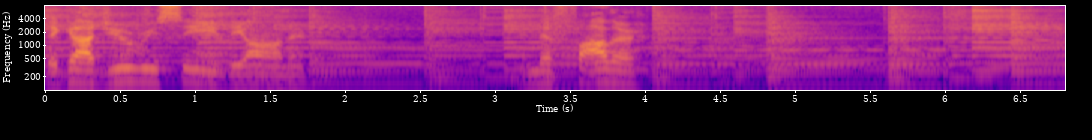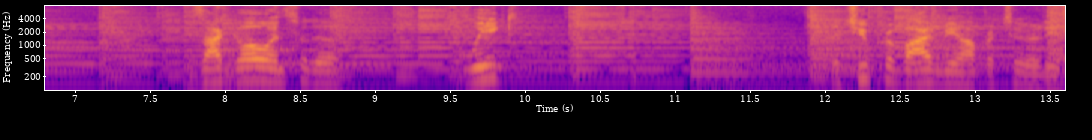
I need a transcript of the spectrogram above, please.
that, God, you receive the honor, and that, Father, as I go into the week, that you provide me opportunities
